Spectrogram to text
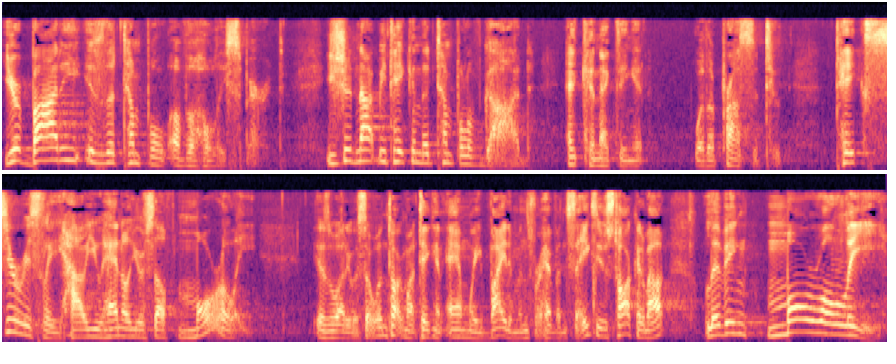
Your body is the temple of the Holy Spirit. You should not be taking the temple of God and connecting it with a prostitute. Take seriously how you handle yourself morally, is what he was. So I wasn't talking about taking Amway vitamins for heaven's sakes. He was talking about living morally.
